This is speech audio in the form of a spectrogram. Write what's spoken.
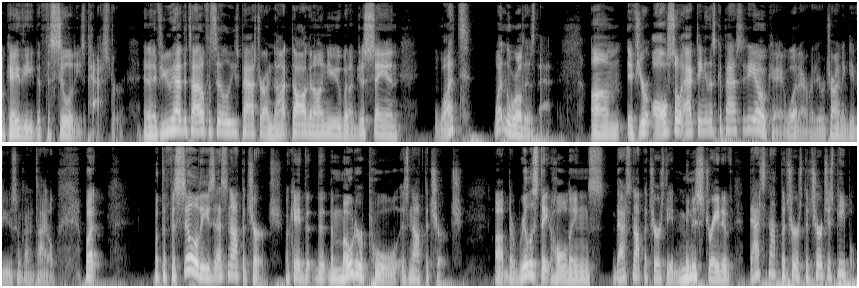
okay? The, the facilities pastor. And if you have the title facilities pastor, I'm not dogging on you, but I'm just saying, what? What in the world is that? Um, if you're also acting in this capacity, okay, whatever. They were trying to give you some kind of title. But but the facilities, that's not the church. Okay, the, the, the motor pool is not the church. Uh, the real estate holdings, that's not the church. The administrative, that's not the church. The church is people.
